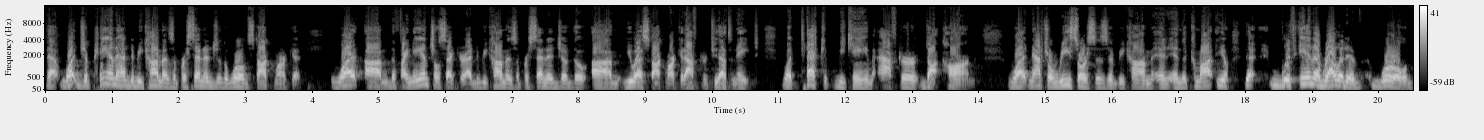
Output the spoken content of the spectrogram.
that what Japan had to become as a percentage of the world stock market, what um, the financial sector had to become as a percentage of the um, U.S. stock market after 2008, what tech became after dot com, what natural resources have become, and and the commodity, you know, the, within a relative world,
